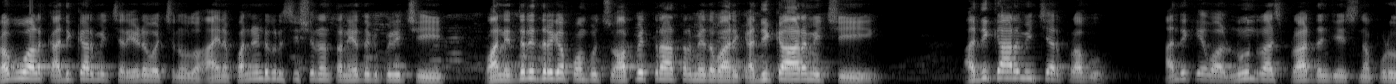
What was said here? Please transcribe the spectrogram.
ప్రభు వాళ్ళకి అధికారం ఇచ్చారు ఏడవచనంలో. ఆయన పన్నెండుగురు శిష్యులను తన ఎదుగు పిలిచి వారిని ఇద్దరిద్దరిగా పంపొచ్చు అపిత్రాత్ర మీద వారికి అధికారం ఇచ్చి అధికారం ఇచ్చారు ప్రభు. అందుకే వాళ్ళు నూనె రాసి ప్రార్థన చేసినప్పుడు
